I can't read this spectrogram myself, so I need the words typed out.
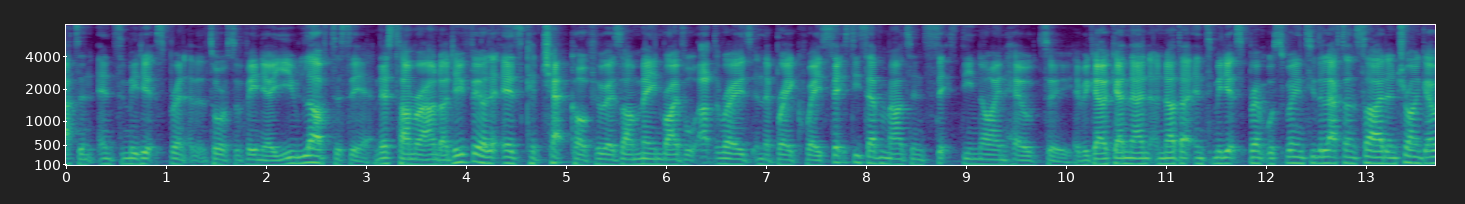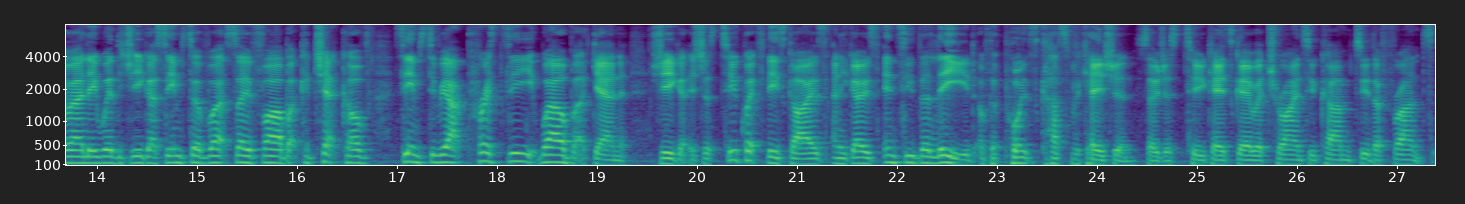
at an intermediate sprint at the Tour of Slovenia. You love to see it. And this time around, I do feel it is Kochetkov who is our main rival up the roads in the breakaway. 67 mountain, 69 hill too. Here we go again then. Another intermediate sprint will swing to the left-hand side and try and go early with Žiga. Seems to have worked so far, but Kochetkov seems to react pretty well, but again, Žiga is just too quick for these guys and he goes into the lead of the points classification. So just 2k to go, we're trying to come to the front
